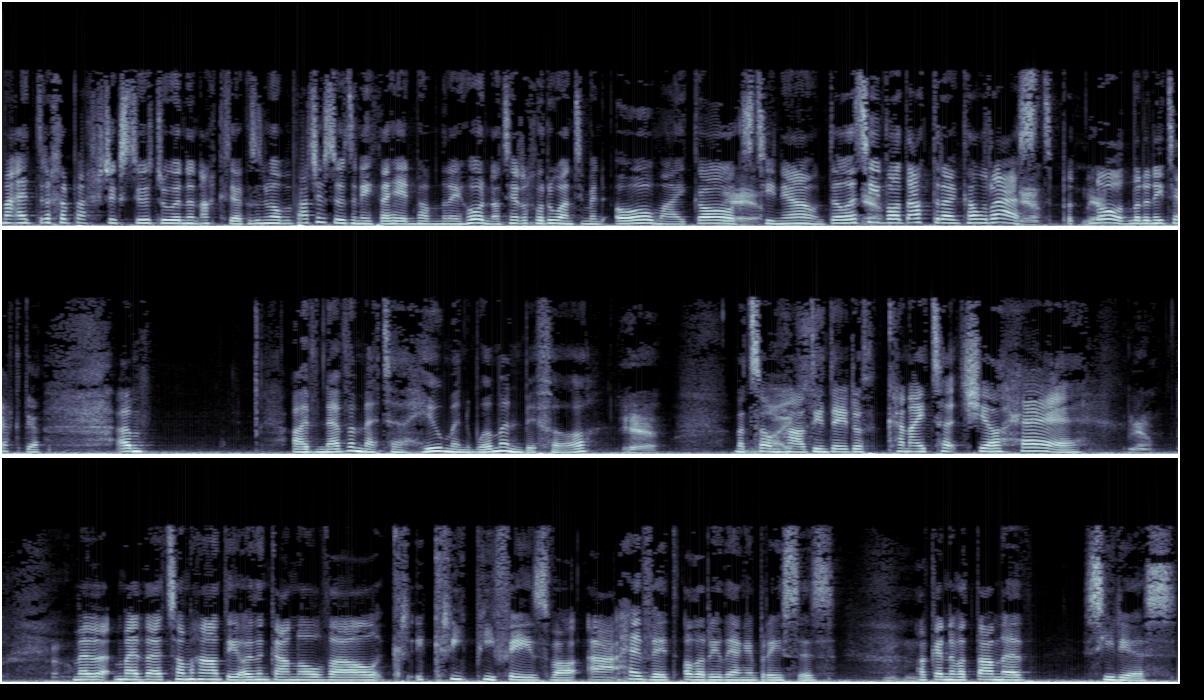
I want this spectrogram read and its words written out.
mae edrych ar Patrick Stewart Rowan yn actio, cos o'n i'n meddwl bod Patrick Stewart yn eitha hyn pan mae'n ei hwn, ond ti'n edrych o rwan, ti'n mynd, oh my god, yeah, yeah. ti'n iawn. Dyle ti yeah. fod adra yn cael rest, yeah. but yeah. no, mae'n ei ti actio. Um, I've never met a human woman before. Yeah. Mae Tom nice. Hardy'n deud wrth, can I touch your hair? Yeah. yeah. Mae dde Tom Hardy oedd yn ganol fel creepy phase fo, a hefyd oedd o rili really angen braces. Mm -hmm. A genna fo danedd serious.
